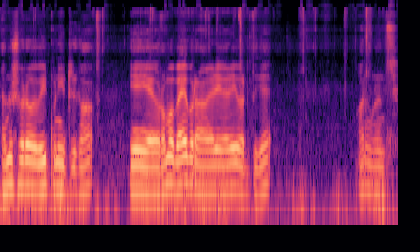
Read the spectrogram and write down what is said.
தனுஷ் வர வெயிட் பண்ணிகிட்ருக்கான் இருக்கான். ஏ ரொம்ப பயப்படுறான் வெளியே வேலையை வரத்துக்கு பாருங்க ஃப்ரெண்ட்ஸ்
